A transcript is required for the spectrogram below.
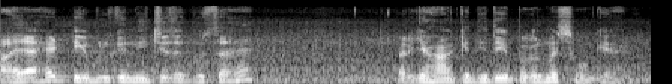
आया है, टेबल के नीचे से घुसा है और यहाँ आके दीदी के बगल में सो गया है।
